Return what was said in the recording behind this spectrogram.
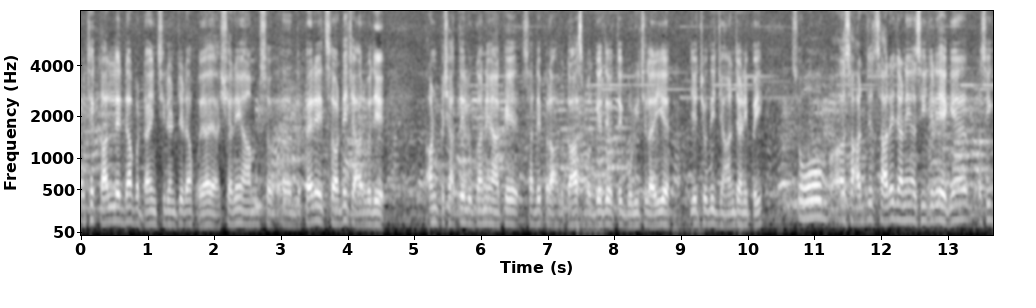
ਉਥੇ ਕੱਲ ਐਡਾ ਵੱਡਾ ਇਨਸੀਡੈਂਟ ਜਿਹੜਾ ਹੋਇਆ ਆ ਸ਼ਰੇਆਮ ਸ- ਅ, ਦੁਪਹਿਰੇ 4:30 ਵਜੇ ਅਣਪਛਾਤੇ ਲੋਕਾਂ ਨੇ ਆ ਕੇ ਸਾਡੇ ਭਰਾ ਵਿਕਾਸ ਬੱਗੇ ਦੇ ਉੱਤੇ ਗੋਲੀ ਚਲਾਈ ਹੈ ਜਿਸ 'ਚ ਉਹਦੀ ਜਾਨ ਜਾਣੀ ਪਈ। ਸੋ ਸਾਰੇ ਜਾਣੇ ਅਸੀਂ ਜਿਹੜੇ ਹੈਗੇ ਆ ਅਸੀਂ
